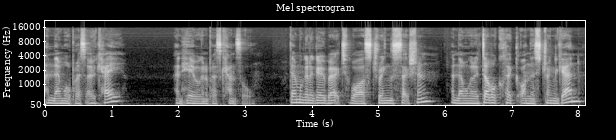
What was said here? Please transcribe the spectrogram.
And then we'll press OK. And here we're going to press cancel. Then we're going to go back to our strings section and then we're going to double click on this string again.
